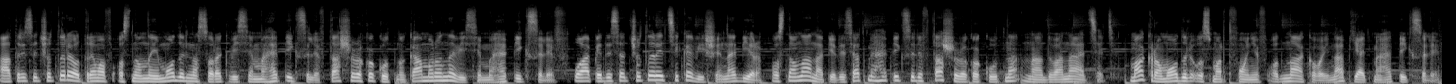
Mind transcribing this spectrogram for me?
А34 отримав основний модуль на 48 мегапікселів та ширококутну камеру на 8 мегапікселів. У А54 цікавіший набір, основна на 50 мегапікселів та ширококутна на 12. Макромодуль у смартфонів однаковий на 5 мегапікселів.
